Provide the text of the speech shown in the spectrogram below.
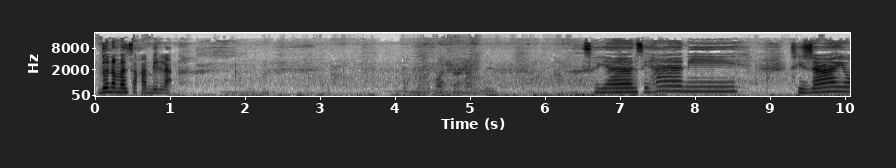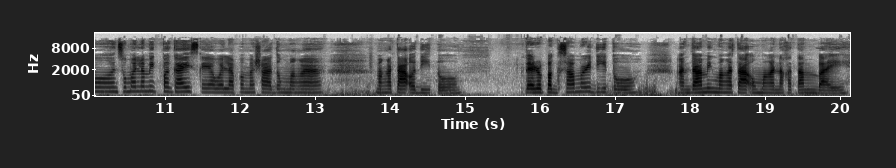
Doon naman sa kabila. So, yan, si Honey, si Zion. So, malamig pa guys, kaya wala pa masyadong mga, mga tao dito. Pero pag summer dito, ang daming mga taong mga nakatambay.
